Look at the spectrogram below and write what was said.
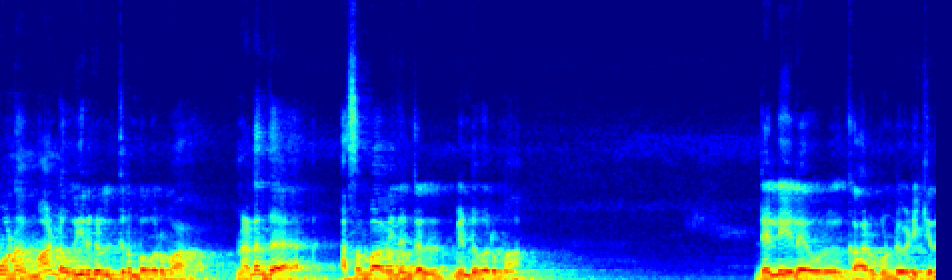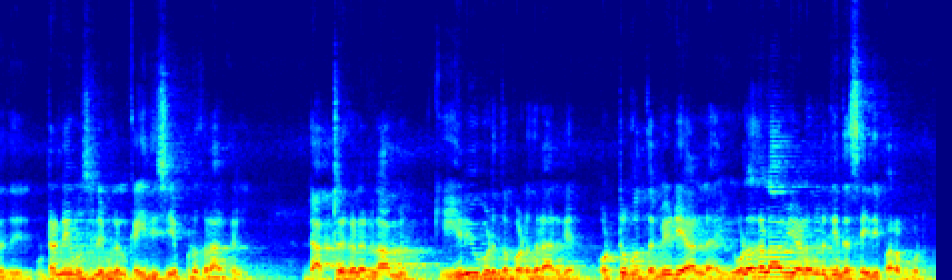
போன மாண்ட உயிர்கள் திரும்ப வருமா? நடந்த அசம்பாவிதங்கள் மீண்டு வருமா? டெல்லியில் ஒரு கார் குண்டு வெடிக்கிறது. உடனே முஸ்லீம்கள் கைது செய்யப்படுகிறார்கள். டாக்டர்கள் எல்லாம் இழிவுபடுத்தப்படுகிறார்கள். ஒட்டுமொத்த மீடியாவில் உலகளாவிய அளவிற்கு இந்த செய்தி பரப்பப்படும்.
